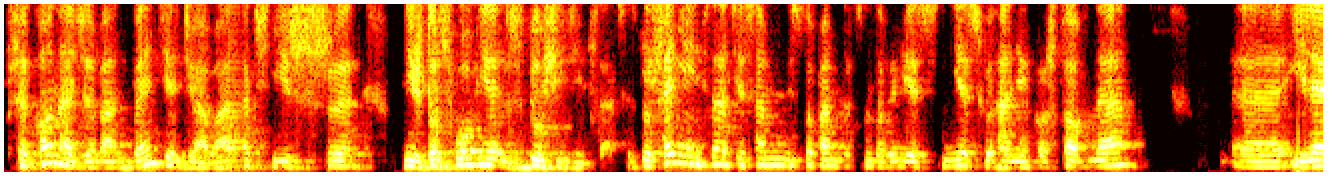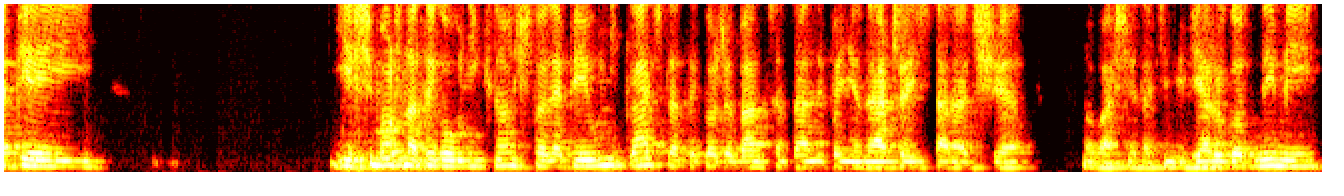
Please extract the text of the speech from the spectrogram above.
przekonać, że bank będzie działać, niż, niż dosłownie zdusić inflację. Zduszenie inflacji samymi stopami procentowymi jest niesłychanie kosztowne e, i lepiej, jeśli można tego uniknąć, to lepiej unikać, dlatego że bank centralny powinien raczej starać się, no właśnie, takimi wiarygodnymi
